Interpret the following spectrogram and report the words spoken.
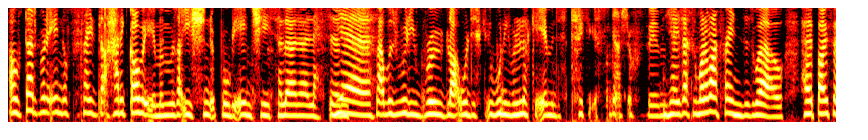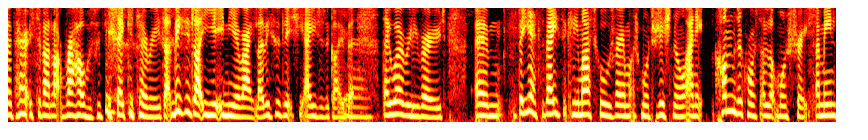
oh, dad ran it in. The office lady like, had a go at him and was like, "You shouldn't have brought it in. She needs to learn her lesson." Yeah. that was really rude. Like, we just wouldn't even look at him and just took it, snatched it off of him. Yeah, exactly. One of my friends as well. Her both her parents have had like rows with the secretaries. like this is like year, in year eight. Like this was literally ages ago, but they were really rude. Um, but yeah, so basically my school is very much more traditional, and it comes across a lot more strict. I mean,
